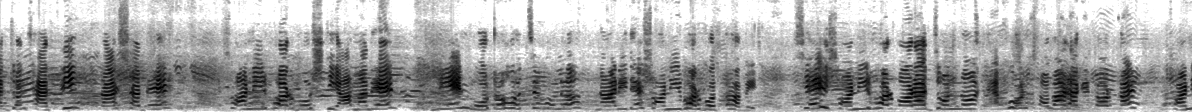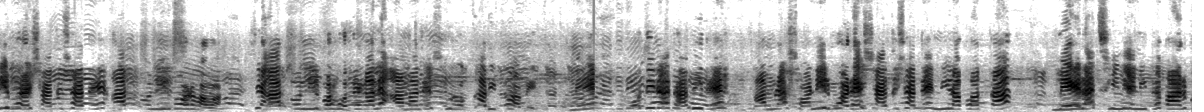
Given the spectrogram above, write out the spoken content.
একজন ছাত্রী, তার সাথে স্বনির্ভর গোষ্ঠী। আমাদের মেন মোটো হচ্ছে হলো, নারীদের স্বনির্ভর করতে হবে। সেই স্বনির্ভর করার জন্য এখন সবার আগে দরকার স্বনির্ভরের সাথে সাথে আত্মনির্ভর হওয়া। সে আত্মনির্ভর হতে গেলে আমাদের সুরক্ষা দিতে হবে। মেয়ে প্রতিটা দাবিতে আমরা স্বনির্ভরের সাথে সাথে নিরাপত্তা মেয়েরা ছিনিয়ে নিতে পারব,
